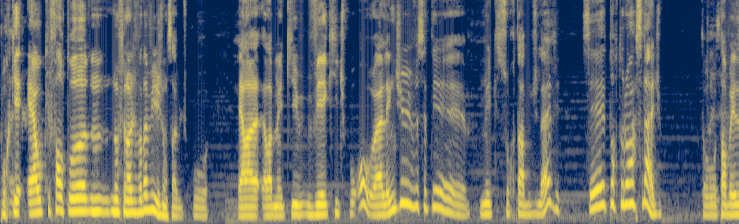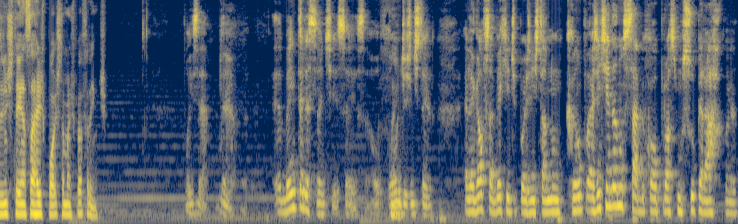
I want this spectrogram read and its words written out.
porque é. é o que faltou no final de WandaVision, sabe? Tipo, ela, ela meio que vê que, tipo, ou, oh, além de você ter meio que surtado de leve, você torturou uma cidade. Então pois é. talvez é. a gente tenha essa resposta mais pra frente. Pois é, é. É bem interessante isso aí, onde a gente tem. É legal saber que, tipo, a gente tá num campo. A gente ainda não sabe qual é o próximo super arco, né?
